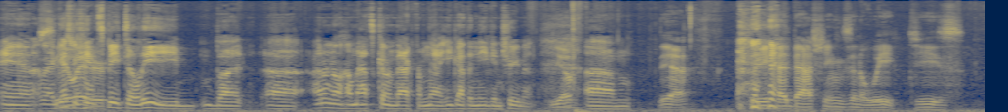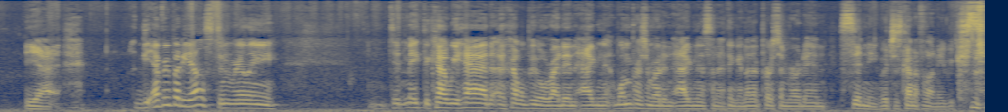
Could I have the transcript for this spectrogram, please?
and I guess we can't speak to Lee, but uh, I don't know how Matt's coming back from that. He got the Negan treatment. Yep. Um, Yeah. Three head bashings in a week. Jeez. yeah. The everybody else didn't really didn't make the cut. We had a couple people write in Agnes. One person wrote in Agnes, and I think another person wrote in Sydney, which is kind of funny because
